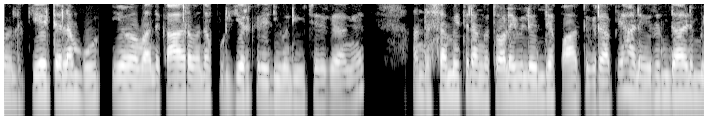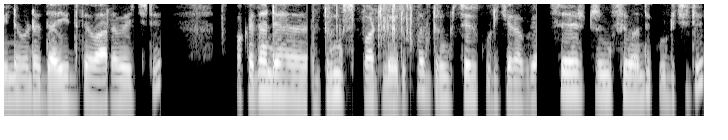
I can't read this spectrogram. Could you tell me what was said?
அந்த கேட்டெல்லாம் போட்டு அந்த காரை வந்து பிடிக்கிறதுக்கு ரெடி பண்ணி வச்சிருக்காங்க அந்த சமயத்தில் அங்கே தொலைவில் இருந்தே பார்த்துக்கிறாப்பே ஆனால் இருந்தாலும் இன்னும் விட தைரியத்தை வர வச்சுட்டு பக்கத்தாண்ட ட்ரிங்க்ஸ் பாட்டில் இருக்கும் ட்ரிங்க்ஸ் குடிக்கிறாப்பே சரி ட்ரிங்க்ஸ் வந்து குடிச்சிட்டு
